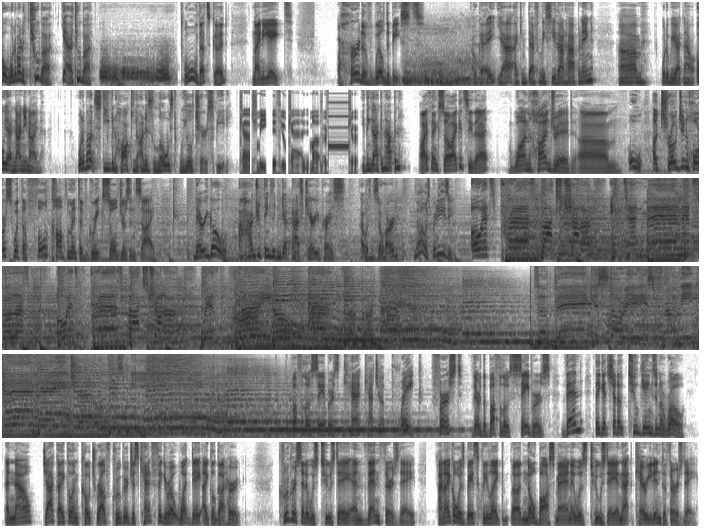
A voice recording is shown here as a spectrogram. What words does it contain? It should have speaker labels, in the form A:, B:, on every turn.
A: Oh, what about a tuba? Yeah, a tuba.
B: Ooh, that's good. 98. A herd of wildebeests.
A: Okay, yeah, I can definitely see that happening. Um, what are we at now? Oh yeah, 99. What about Stephen Hawking on his lowest wheelchair speed?
C: Catch me if you can, mother.
A: You think that can happen?
B: I think so. I could see that. 100. Um, oh, a Trojan horse with a full complement of Greek soldiers inside.
A: There we go. A hundred things that can get past Carey Price. That wasn't so hard.
B: No, it's pretty easy.
D: Oh, it's press box chatter in 10 minutes or less. Oh, it's press box chatter
B: Buffalo Sabres can't catch a break. First, they're the Buffalo Sabres. Then, they get shut out two games in a row. And now, Jack Eichel and coach Ralph Krueger just can't figure out what day Eichel got hurt. Kruger said it was Tuesday and then Thursday. And Eichel was basically like, uh, no, boss man, it was Tuesday, and that carried into Thursday.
